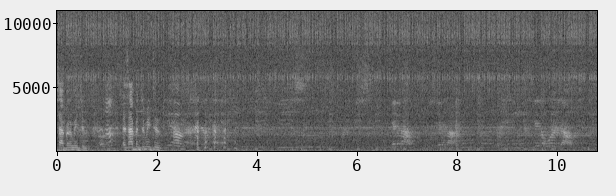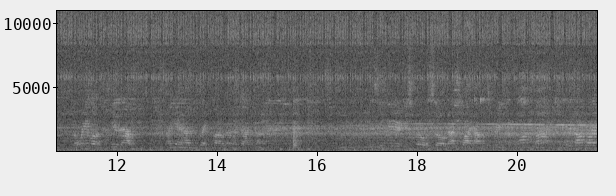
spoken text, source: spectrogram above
It's happened to me too. Huh? It's happened to me too. Um, Get him out. Just get him out. Get the orders out. Don't worry about it. Just get it out. I can't have this like five on my dot com. This computer just froze, so that's why that was freezing. It's online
